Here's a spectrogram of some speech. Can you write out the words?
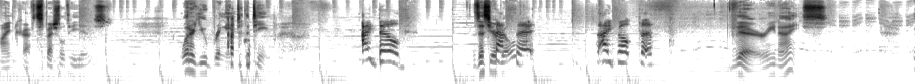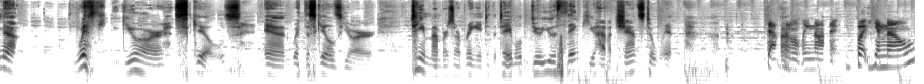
Minecraft specialty is? What are you bringing to the team? I build. Is this your that's build? it. I built this. Very nice. Now, with your skills and with the skills your team members are bringing to the table, do you think you have a chance to win? Definitely not. But you know,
